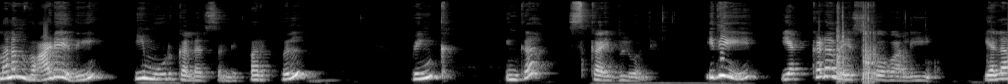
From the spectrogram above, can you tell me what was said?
మనం వాడేది ఈ మూడు కలర్స్ అండి. పర్పుల్ పింక్ ఇంకా స్కై బ్లూ అండి. ఇది ఎక్కడ వేసుకోవాలి ఎలా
